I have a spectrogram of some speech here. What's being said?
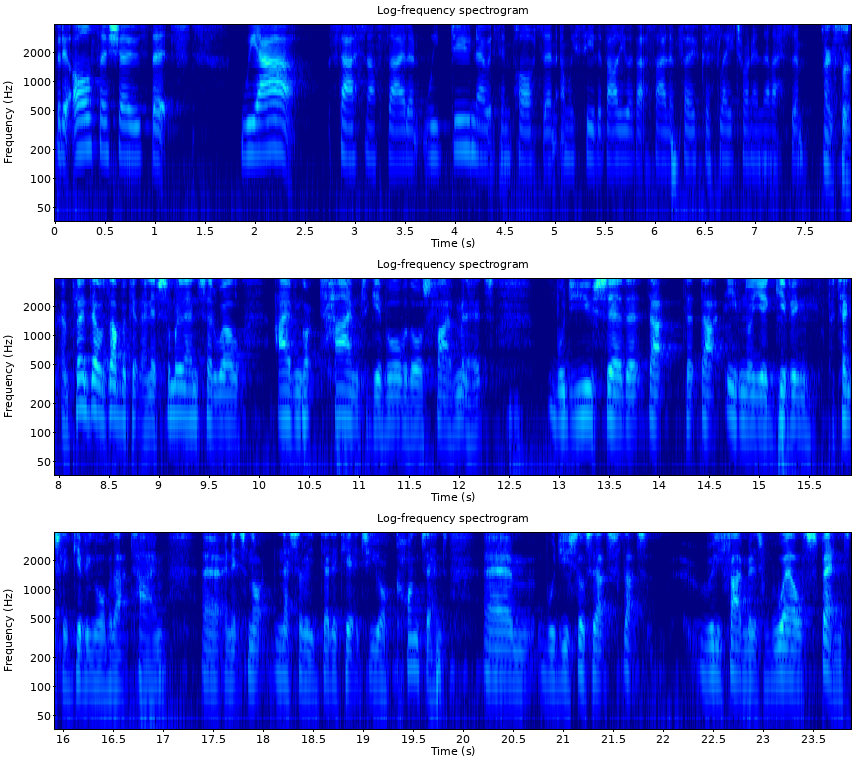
but it also shows that we are starting off silent, we do know it's important and we see the value of that silent focus later on in the lesson. Excellent. And playing devil's advocate then, if somebody then said, well, I haven't got time to give over those five minutes, would you say that that, that, that even though you're giving, potentially giving over that time, uh, and it's not necessarily dedicated to your content, um, would you still say that's, that's really five minutes well spent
